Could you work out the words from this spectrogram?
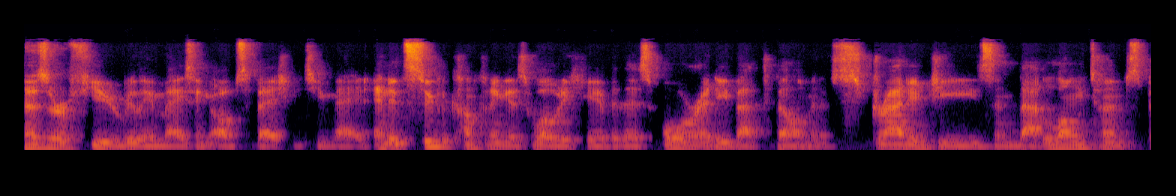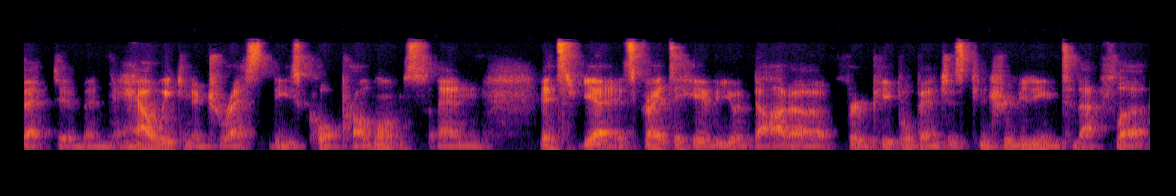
Those are a few really amazing observations you made. And it's super comforting as well to hear that there's already that development of strategies and that long term perspective and how we can address these core problems. And it's, yeah, it's great to hear that your data through PeopleBench is contributing to that flow.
